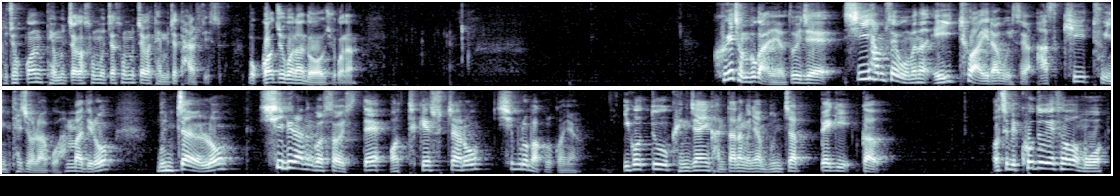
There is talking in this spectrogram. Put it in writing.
무조건 대문자가 소문자, 소문자가 대문자 다 할 수 있어요. 뭐 꺼주거나 넣어주거나. 그게 전부가 아니에요. 또 이제 C 함수에 보면은 A to I라고 있어요. ASCII to Integer라고. 한마디로 문자열로 10이라는 걸 써 있을 때 어떻게 숫자로 10으로 바꿀 거냐. 이것도 굉장히 간단한 그냥 문자 빼기 그러니까 어차피 코드에서 뭐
